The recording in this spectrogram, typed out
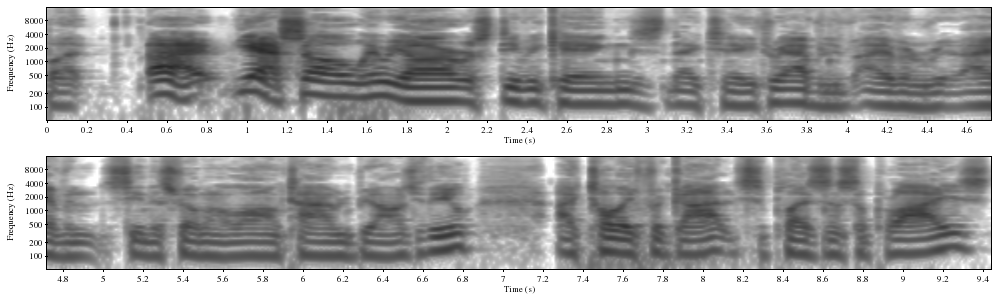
But all right, yeah. So here we are with Stephen King's 1983. I haven't, I haven't, I haven't seen this film in a long time. To be honest with you, I totally forgot. It's a pleasant surprise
